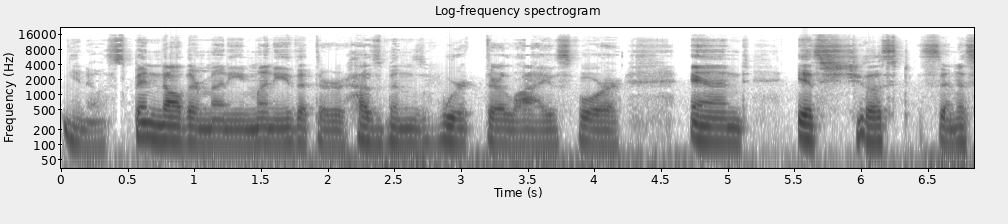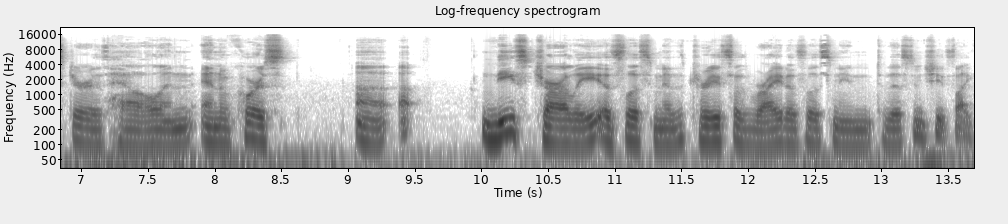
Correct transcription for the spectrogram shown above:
you know, spend all their money, money that their husbands worked their lives for. And it's just sinister as hell. And, and of course, uh, uh niece Charlie is listening to the Teresa Wright is listening to this and she's like,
